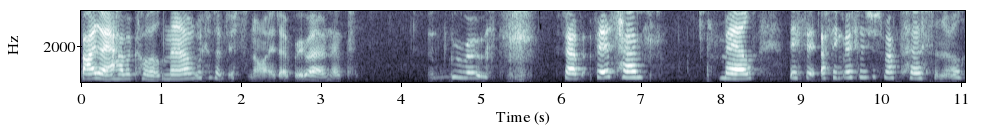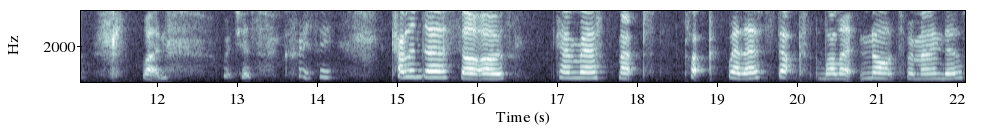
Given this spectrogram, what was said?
by the way, I have a cold now because I've just snorted everywhere and it's gross. So I have FaceTime, mail. This is, I think this is just my personal one, which is crazy. Calendar, photos, camera, maps, clock, weather, stocks, wallet, notes, reminders,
